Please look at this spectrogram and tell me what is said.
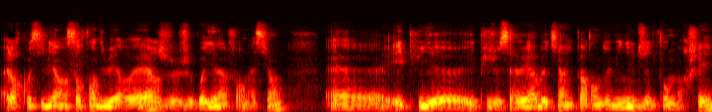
alors qu'aussi bien en sortant du RER, je, je voyais l'information. Euh, et puis euh, et puis je savais ah bah tiens il part dans deux minutes j'ai le temps de marcher.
